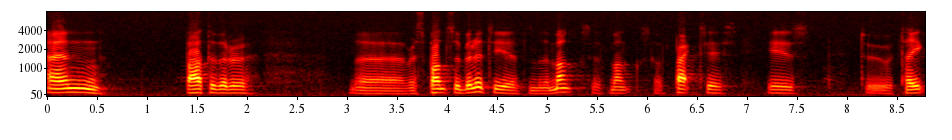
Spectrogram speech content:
And part of the responsibility of the monks, of monks of practice, is to take,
